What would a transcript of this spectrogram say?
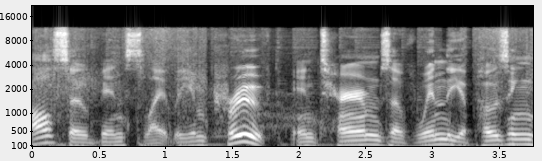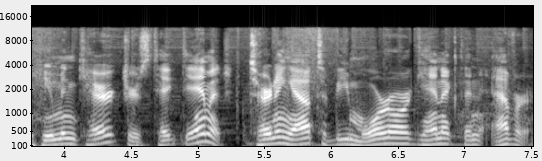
also been slightly improved in terms of when the opposing human characters take damage, turning out to be more organic than ever.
